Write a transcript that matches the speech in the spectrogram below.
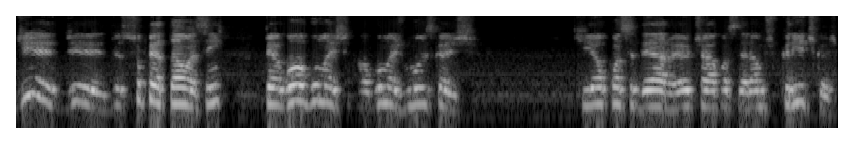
de, de, de supetão, assim, pegou algumas, algumas músicas que eu considero, eu e o Thiago consideramos críticas.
